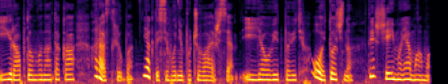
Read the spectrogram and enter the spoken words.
і раптом вона така: Гаразд, Люба, як ти сьогодні почуваєшся? І я у відповідь: Ой, точно. Ти ще й моя мама.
